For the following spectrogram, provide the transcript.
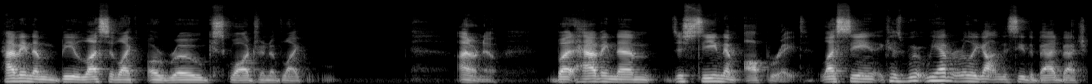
having them be less of like a rogue squadron of like I don't know, but having them just seeing them operate, less seeing because we we haven't really gotten to see the Bad Batch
